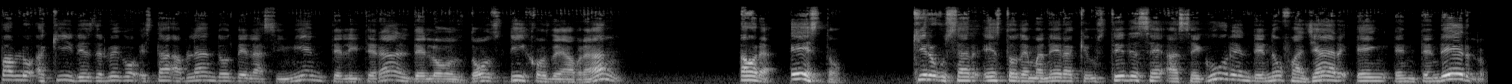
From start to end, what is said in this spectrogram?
Pablo aquí desde luego está hablando de la simiente literal de los dos hijos de Abraham. Ahora, esto, quiero usar esto de manera que ustedes se aseguren de no fallar en entenderlo.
